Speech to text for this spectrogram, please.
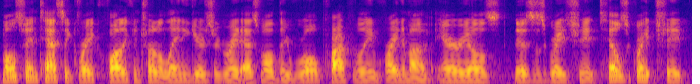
Mold's fantastic, great quality control. The landing gears are great as well. They roll properly, right amount of aerials. Nose is great shape. Tail's great shape.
